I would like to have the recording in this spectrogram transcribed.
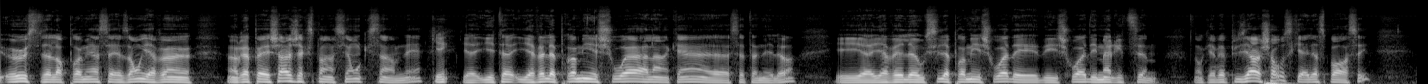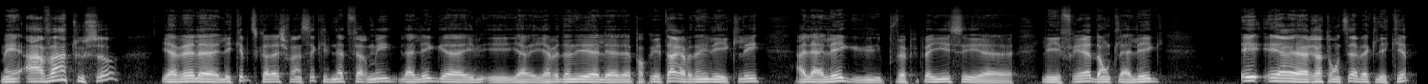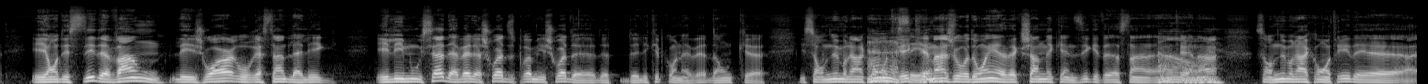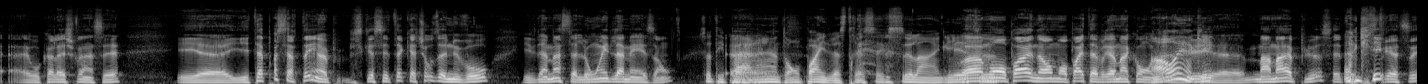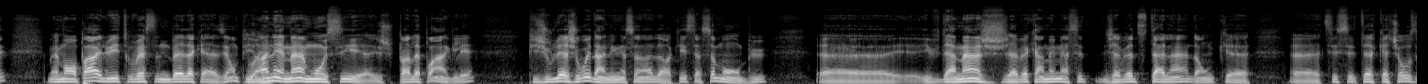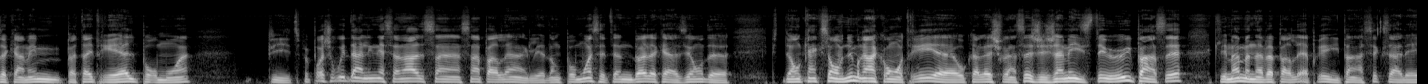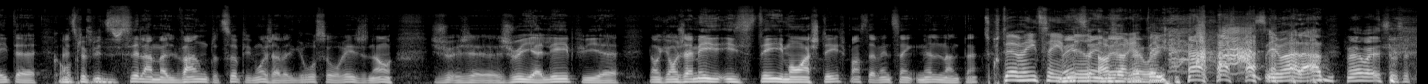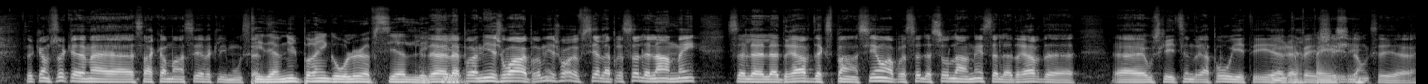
eux, c'était leur première saison. Il y avait un, repêchage d'expansion qui s'en venait. Il, y avait le premier choix à l'encan euh, cette année-là. Et euh, il y avait là aussi le premier choix des, choix des maritimes. Donc, il y avait plusieurs choses qui allaient se passer. Mais avant tout ça, il y avait l'équipe du Collège français qui venait de fermer la ligue. il, avait donné le, propriétaire avait donné les clés à la ligue. Il ne pouvait plus payer ses, les frais. Donc, la ligue et, et euh, avec l'équipe et ont décidé de vendre les joueurs au restant de la ligue. Et les Moussades avaient le choix du premier choix de, l'équipe qu'on avait. Donc, euh, ils sont venus me rencontrer. Ah, Clément Jaudoin avec Sean McKenzie, qui était l'assistant ah, sont venus me rencontrer euh, au Collège français. Et il n'était pas certain, puisque c'était quelque chose de nouveau. Évidemment, c'était loin de la maison. Ça, tes parents, euh, ton père, il devait stresser avec ça, l'anglais. mon père, non, mon père était vraiment content. Ah ouais, euh, ma mère plus, elle était stressée. Mais mon père, lui, il trouvait que c'était une belle occasion. Puis honnêtement, moi aussi, euh, je parlais pas anglais. Puis je voulais jouer dans la Ligue nationale de hockey. C'était ça mon but. évidemment, j'avais quand même assez, j'avais du talent, donc c'était quelque chose de quand même peut-être réel pour moi. Puis tu peux pas jouer dans la Ligue nationale sans, parler anglais. Donc pour moi, c'était une belle occasion de. donc quand ils sont venus me rencontrer euh, au Collège français, j'ai jamais hésité. Eux, ils pensaient, Clément m'en avait parlé après, ils pensaient que ça allait être euh, un petit peu plus difficile à me le vendre, tout ça. Puis moi, j'avais le gros sourire. Je dis non, je, veux y aller. Puis euh, donc ils n'ont jamais hésité, ils m'ont acheté. Je pense que c'était 25 000 dans le temps. Tu coûtais 25 000. 25 000 ah, j'aurais ben payé. c'est malade. Ouais, ouais, c'est ça. C'est comme ça que ça a commencé avec les Moussettes. Tu es devenu le premier goaler officiel de l'équipe. Le, premier joueur, premier joueur officiel. Après ça, le lendemain, c'est le, draft d'expansion. Après ça, le surlendemain, c'est le draft de, euh, où Étienne Drapeau il était, il euh, repêché. Donc, c'est... Euh,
